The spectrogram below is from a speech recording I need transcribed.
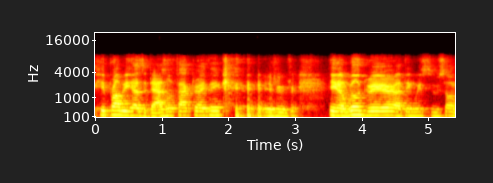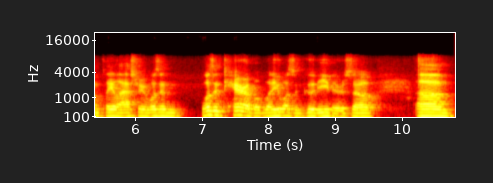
he probably has a dazzle factor. I think. if you, you know, Will Grier, I think we, we saw him play last year. wasn't wasn't terrible, but he wasn't good either. So. Um,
